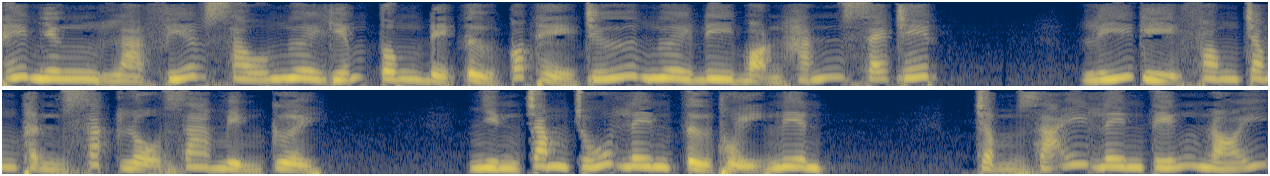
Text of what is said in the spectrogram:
Thế nhưng là phía sau ngươi kiếm tông đệ tử có thể chứ ngươi đi bọn hắn sẽ chết. Lý Kỳ Phong trong thần sắc lộ ra mỉm cười. Nhìn chăm chú lên từ Thủy Niên. chậm rãi lên tiếng nói.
